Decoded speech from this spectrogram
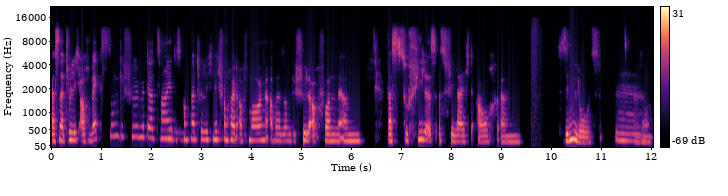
was natürlich auch wächst, so ein Gefühl mit der Zeit. Das mhm. kommt natürlich nicht von heute auf morgen, aber so ein Gefühl auch von, ähm, was zu viel ist, ist vielleicht auch ähm, sinnlos. Mhm. Also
